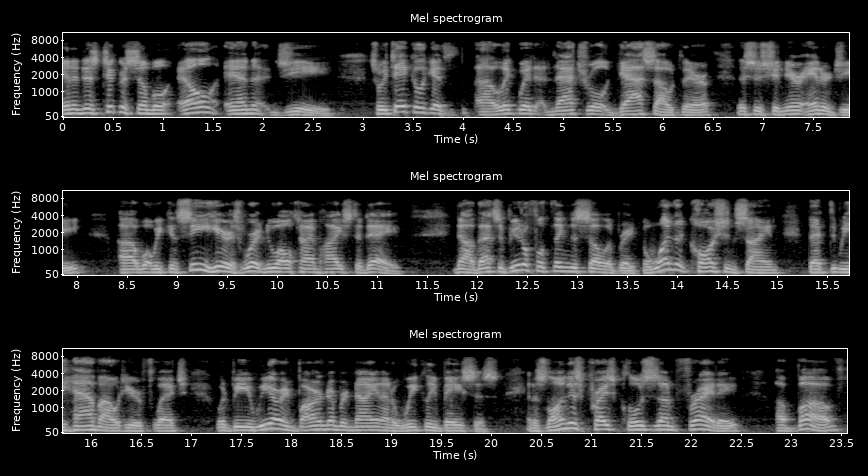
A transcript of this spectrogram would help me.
and it is ticker symbol LNG. So we take a look at uh, liquid natural gas out there. This is Cheniere Energy. Uh, what we can see here is we're at new all-time highs today. Now, that's a beautiful thing to celebrate. The one caution sign that we have out here, Fletch, would be we are in bar number nine on a weekly basis. And as long as price closes on Friday above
